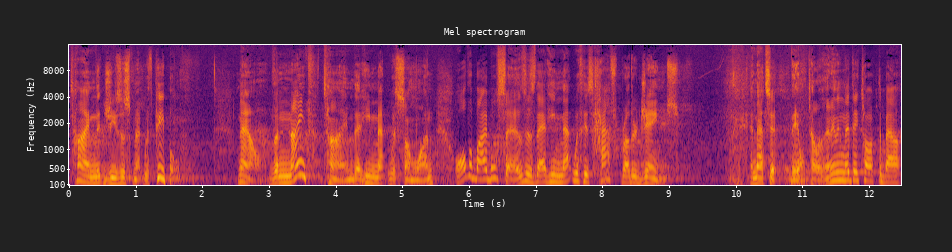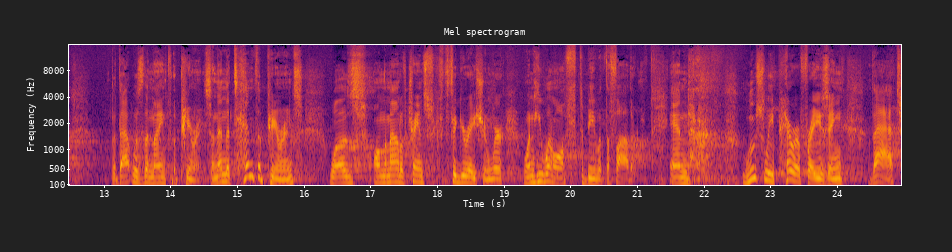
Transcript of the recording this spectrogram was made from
time that Jesus met with people. Now, the ninth time that he met with someone, all the Bible says is that he met with his half brother James. And that's it. They don't tell us anything that they talked about, but that was the ninth appearance. And then the tenth appearance was on the Mount of Transfiguration, where when he went off to be with the Father. And loosely paraphrasing that,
